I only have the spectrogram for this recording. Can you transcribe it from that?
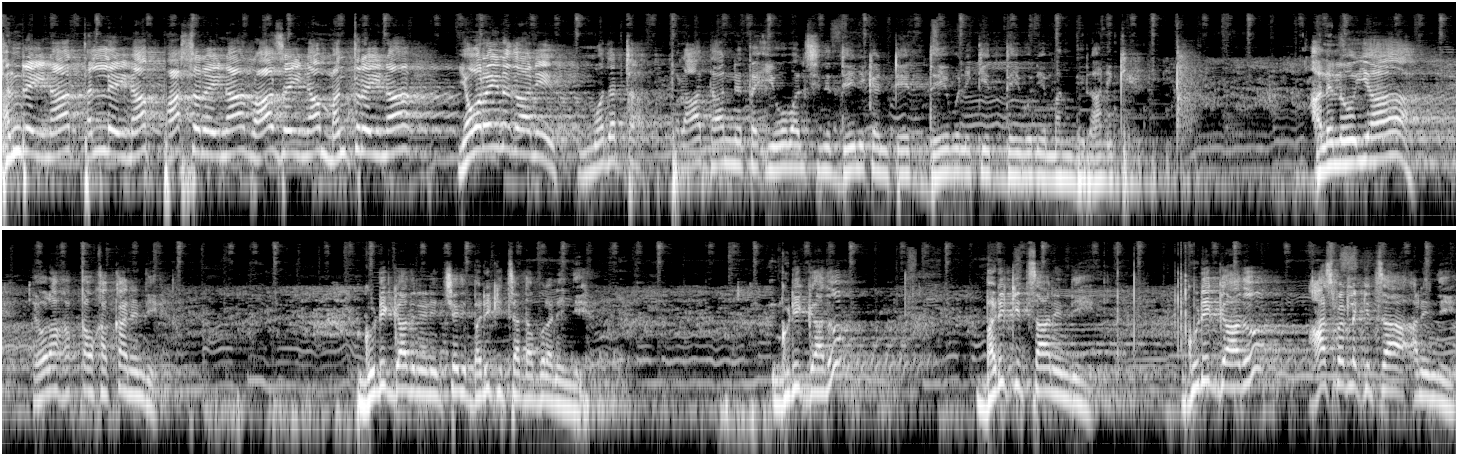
తండ్రి అయినా తల్లి అయినా పాస్టర్ అయినా రాజైనా మంత్రి అయినా ఎవరైనా కానీ మొదట ప్రాధాన్యత ఇవ్వవలసింది దేనికంటే దేవునికి దేవుని మందిరానికి. అలెలోయా ఎవరో ఒక అక్క ఒక అక్క అనింది. గుడికి కాదు నేను ఇచ్చేది బడికి ఇచ్చా డబ్బులు అనింది. గుడికి కాదు బడికి ఇచ్చా అనింది. గుడికి కాదు హాస్పిటల్కి ఇచ్చా అనింది.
